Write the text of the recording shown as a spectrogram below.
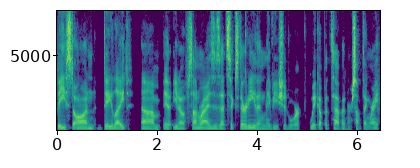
based on daylight. Um, it, you know, if sunrise is at six thirty, then maybe you should work wake up at seven or something, right?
